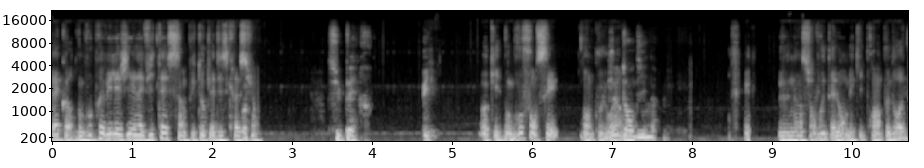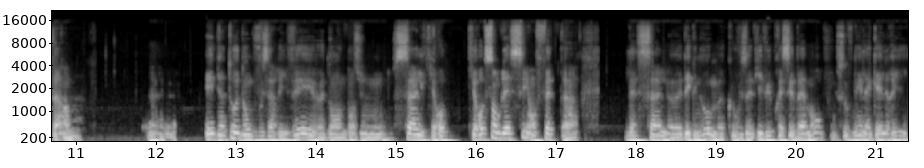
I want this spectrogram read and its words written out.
D'accord, donc vous privilégiez la vitesse hein, plutôt que la discrétion. Super. Ok, donc vous foncez dans le Je couloir, dandine. le nain sur vos talons, mais qui prend un peu de retard. Et bientôt, donc, vous arrivez euh, dans, dans une salle qui, re- qui ressemble assez, en fait, à la salle euh, des gnomes que vous aviez vue précédemment. Vous vous souvenez, la galerie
